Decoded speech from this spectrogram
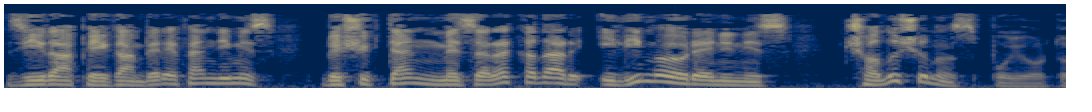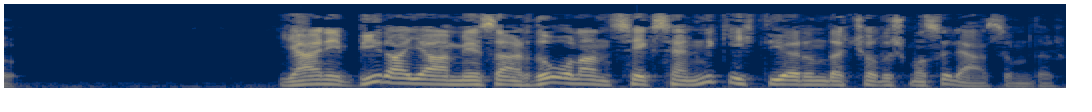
Zira Peygamber Efendimiz beşikten mezara kadar ilim öğreniniz, çalışınız buyurdu. Yani bir ayağı mezarda olan seksenlik ihtiyarında çalışması lazımdır.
